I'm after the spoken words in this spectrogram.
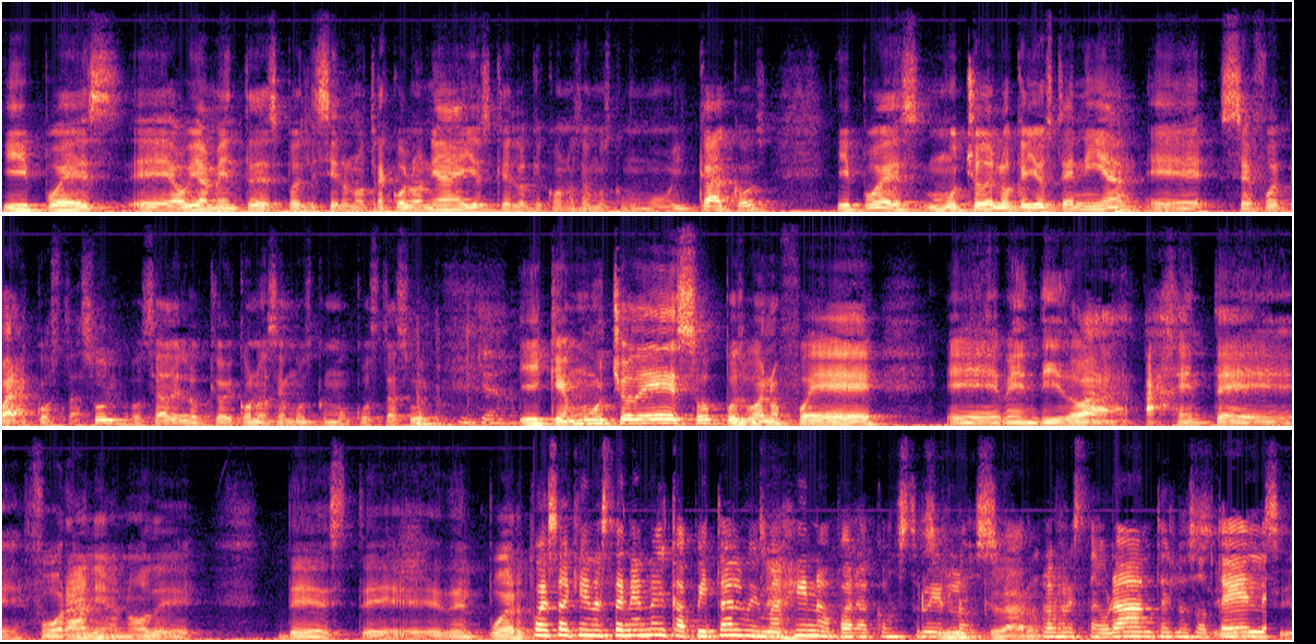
y pues eh, obviamente después le hicieron otra colonia a ellos, que es lo que conocemos como Icacos. Y pues mucho de lo que ellos tenían eh, se fue para Costa Azul, o sea, de lo que hoy conocemos como Costa Azul. Y que mucho de eso, pues bueno, fue eh, vendido a, a gente foránea, ¿no? De, de este, del puerto. Pues a quienes tenían el capital, me Sí. imagino, para construir Sí, los, claro. los restaurantes, los hoteles. sí,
